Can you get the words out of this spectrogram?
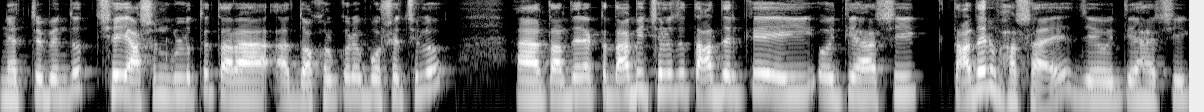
নেতৃবৃন্দ, সেই আসনগুলোতে তারা দখল করে বসেছিল। তাদের একটা দাবি ছিল যে তাদেরকে এই ঐতিহাসিক, তাদের ভাষায় যে ঐতিহাসিক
